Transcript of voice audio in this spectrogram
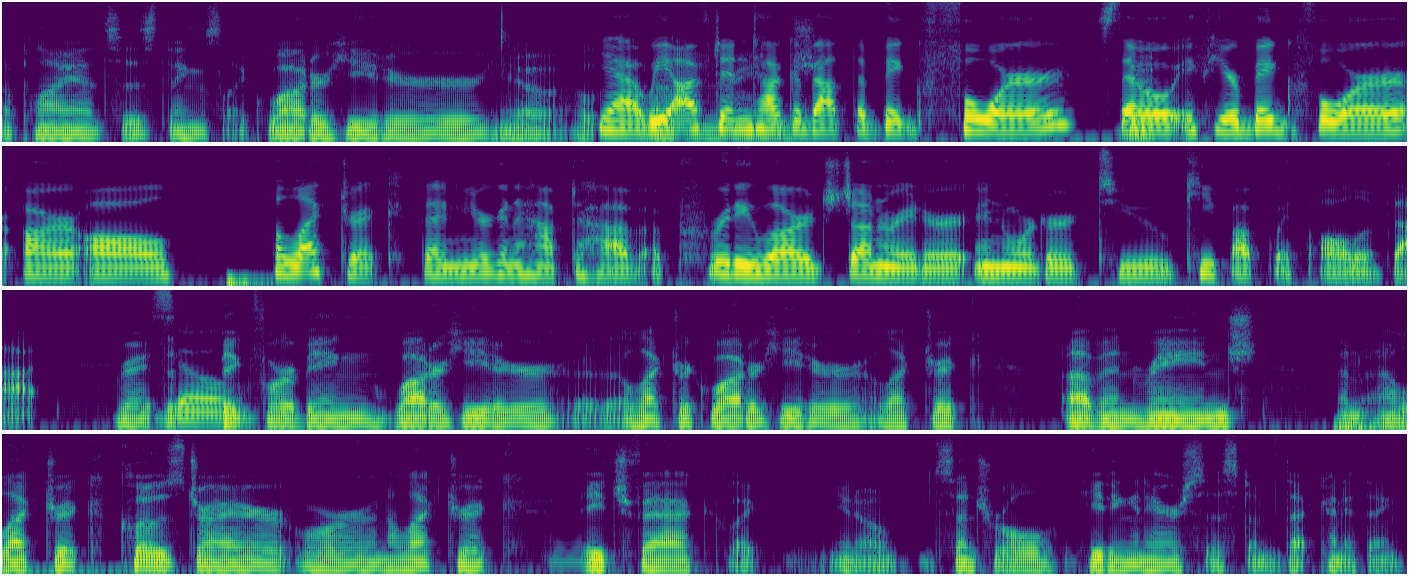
appliances, things like water heater, you know. Yeah, we often range. talk about the big four. So right. if your big four are all electric, then you're going to have to have a pretty large generator in order to keep up with all of that. Right. So, the big four being water heater, uh, electric water heater, electric oven range, an electric clothes dryer, or an electric HVAC, like, you know, central heating and air system, that kind of thing.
